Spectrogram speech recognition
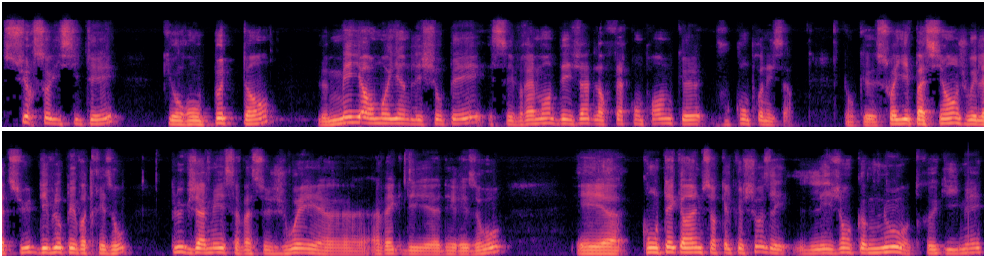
sursollicités, qui auront peu de temps. Le meilleur moyen de les choper, c'est vraiment déjà de leur faire comprendre que vous comprenez ça. Donc, euh, soyez patient, jouez là-dessus, développez votre réseau. Plus que jamais, ça va se jouer euh, avec des, réseaux. Et euh, comptez quand même sur quelque chose. Les, gens comme nous, entre guillemets,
